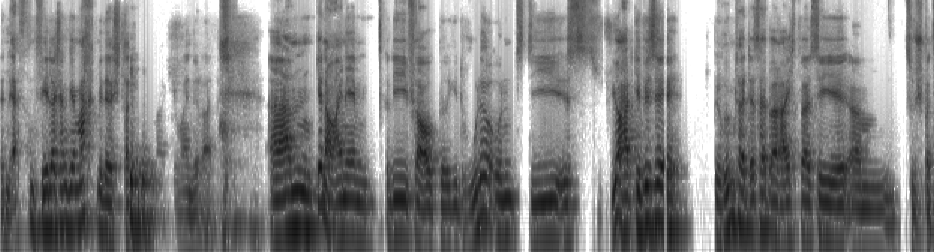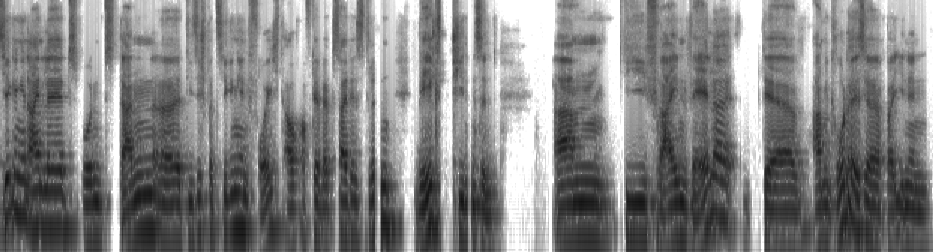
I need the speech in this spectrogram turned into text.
Den ersten Fehler schon gemacht mit der Stadtgemeinderat. Ähm, genau, eine, die Frau Birgit Ruder und die ist, ja, hat gewisse Berühmtheit deshalb erreicht, weil sie ähm, zu Spaziergängen einlädt und dann äh, diese Spaziergänge in Feucht auch auf der Webseite des dritten Wegs erschienen sind. Ähm, die Freien Wähler, der Armin Kroder ist ja bei Ihnen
